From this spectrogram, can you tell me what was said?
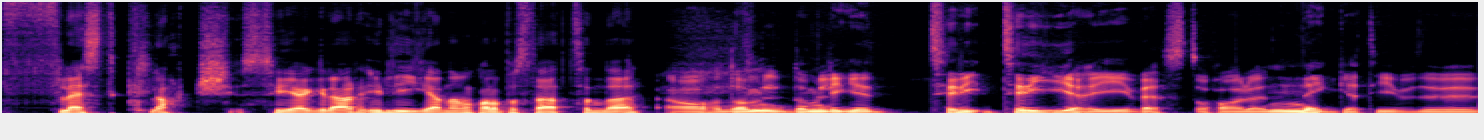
flest clutch-segrar i ligan när man kollar på statsen där. ja de, de ligger tre, trea i väst och har en negativ eh,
